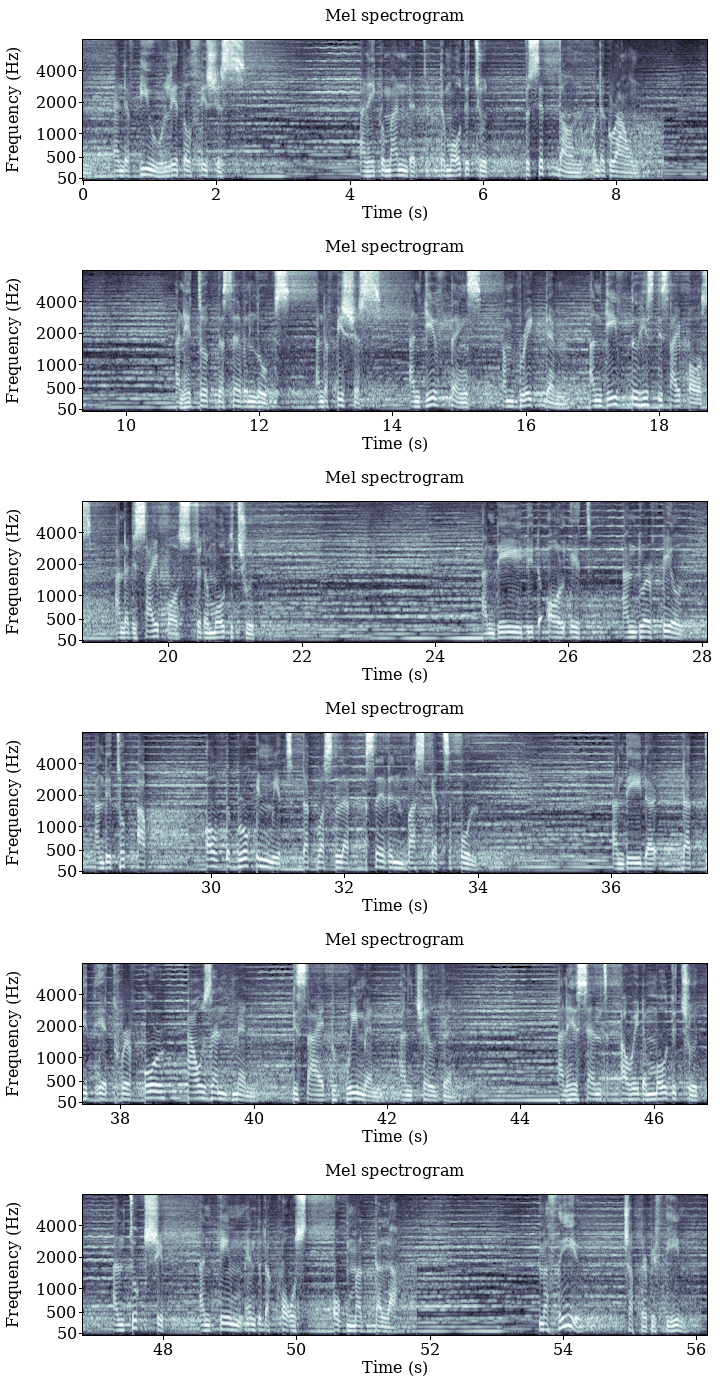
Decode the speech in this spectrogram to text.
and a few little fishes. And he commanded the multitude to sit down on the ground. And he took the seven loaves and the fishes, and give thanks, and break them, and give to his disciples, and the disciples to the multitude. And they did all eat, and were filled, and they took up of the broken meat that was left seven baskets full. And they that, that did it were four thousand men, beside women and children. And he sent away the multitude, and took ship, and came into the coast of Magdala. Matthew chapter 15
